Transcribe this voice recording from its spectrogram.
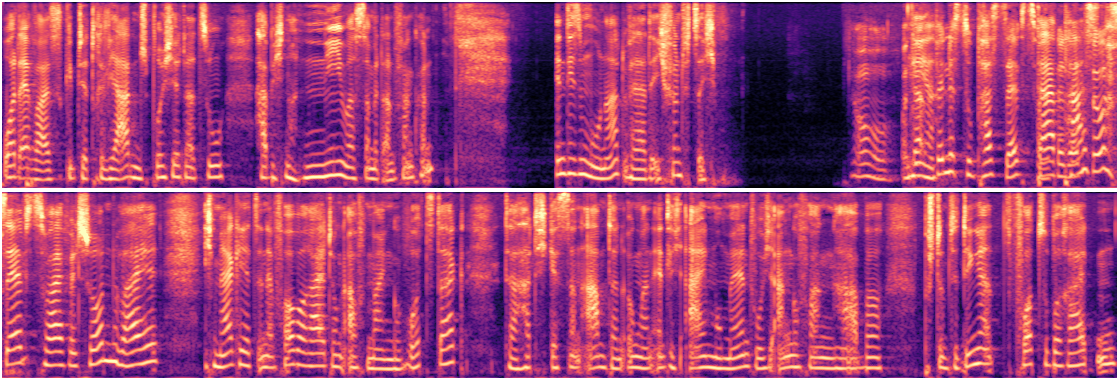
whatever. Also es gibt ja Trilliarden Sprüche dazu. Habe ich noch nie was damit anfangen können. In diesem Monat werde ich 50. Oh, und da ja. findest du, passt Selbstzweifel da passt dazu? Selbstzweifel schon, weil ich merke jetzt in der Vorbereitung auf meinen Geburtstag, da hatte ich gestern Abend dann irgendwann endlich einen Moment, wo ich angefangen habe, bestimmte Dinge vorzubereiten.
